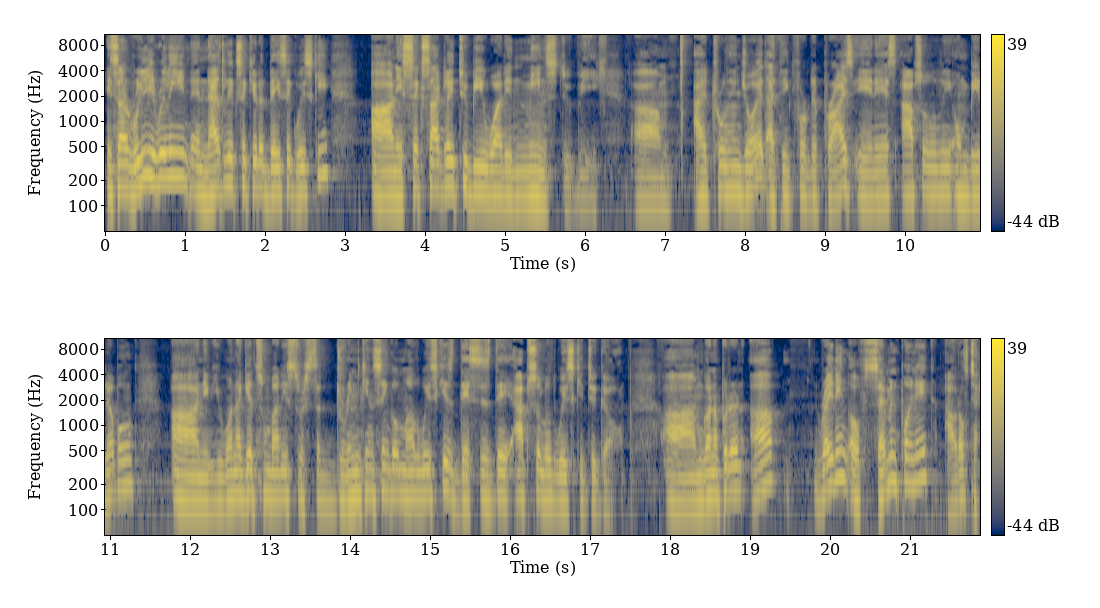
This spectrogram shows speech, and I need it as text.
it's a really, really nicely executed basic whiskey, and it's exactly to be what it means to be. Um, I truly enjoy it. I think for the price, it is absolutely unbeatable. And if you want to get somebody to start drinking single malt whiskeys, this is the absolute whiskey to go. I'm gonna put it up rating of 7.8 out of 10.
